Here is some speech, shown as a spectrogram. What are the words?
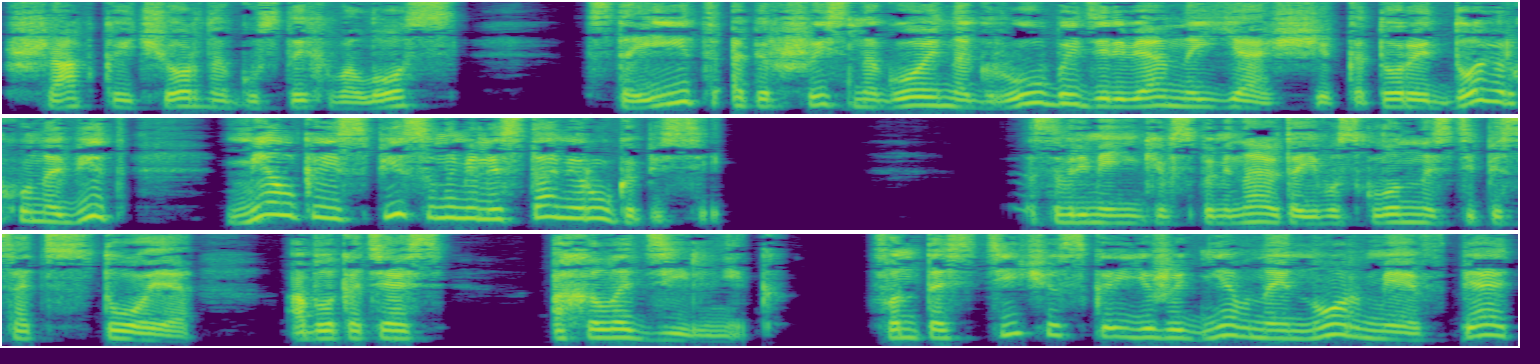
с шапкой черных густых волос, стоит, опершись ногой на грубый деревянный ящик, который доверху набит мелко исписанными листами рукописей. Современники вспоминают о его склонности писать стоя, облокотясь о холодильник. Фантастической ежедневной норме в пять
